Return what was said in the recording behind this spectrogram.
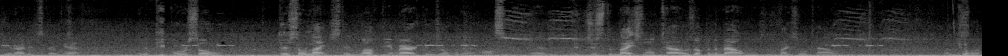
the United States. Yeah. And the people are so they're so nice. They love the Americans over there. Awesome. And it's just a nice little town. It was up in the mountains. It's a nice little town. I just Cool.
